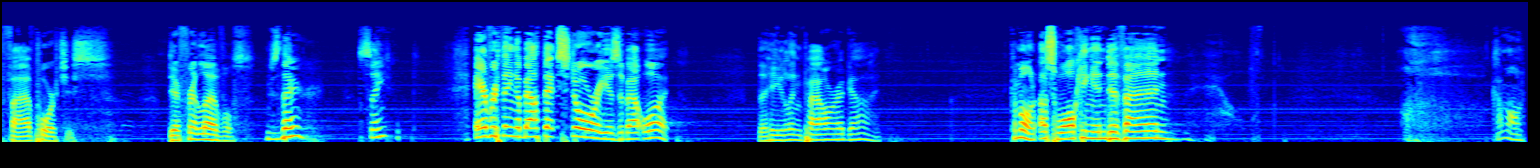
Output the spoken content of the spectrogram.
Five porches different levels. Who's there? See? Everything about that story is about what? The healing power of God. Come on, us walking in divine health. come on.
